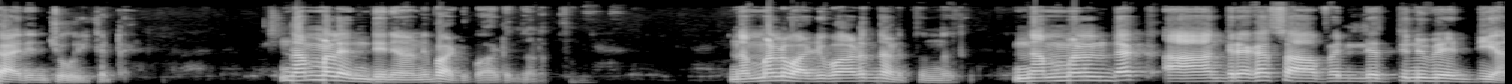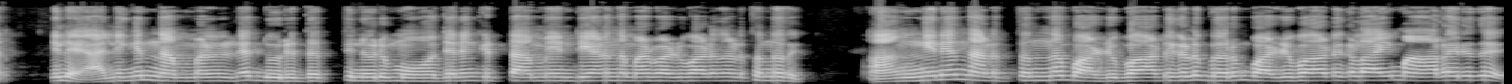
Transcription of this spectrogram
കാര്യം ചോദിക്കട്ടെ. നമ്മൾ എന്തിനാണ് വഴിപാട് നടത്തുന്നത്? നമ്മൾ വഴിപാട് നടത്തുന്നത് നമ്മളുടെ ആഗ്രഹ സാഫല്യത്തിനു വേണ്ടിയാണ്. ഇല്ലേ? അല്ലെങ്കിൽ നമ്മളുടെ ദുരിതത്തിനൊരു മോചനം കിട്ടാൻ വേണ്ടിയാണ് നമ്മൾ വഴിപാട് നടത്തുന്നത്. അങ്ങനെ നടത്തുന്ന വഴിപാടുകൾ വെറും വഴിപാടുകളായി മാറരുത്.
